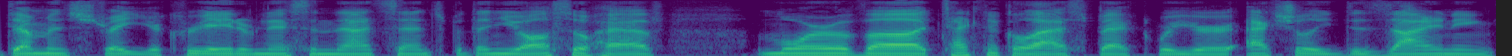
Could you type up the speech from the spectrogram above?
demonstrate your creativeness in that sense, but then you also have more of a technical aspect where you're actually designing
